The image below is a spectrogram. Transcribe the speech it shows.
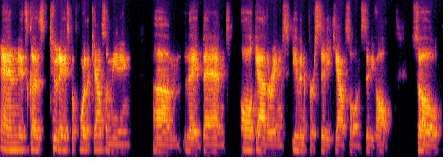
and it's because two days before the council meeting, um, they banned all gatherings, even for city council and city hall. So.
